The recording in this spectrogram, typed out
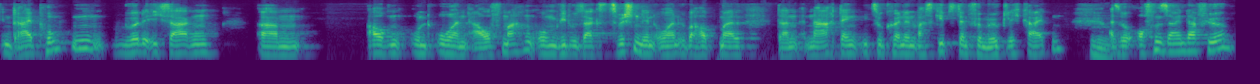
in drei Punkten würde ich sagen, ähm, Augen und Ohren aufmachen, um, wie du sagst, zwischen den Ohren überhaupt mal dann nachdenken zu können, was gibt's denn für Möglichkeiten? Mhm. Also offen sein dafür,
